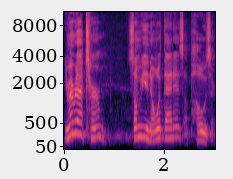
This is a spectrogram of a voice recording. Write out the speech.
You remember that term? Some of you know what that is? A poser.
